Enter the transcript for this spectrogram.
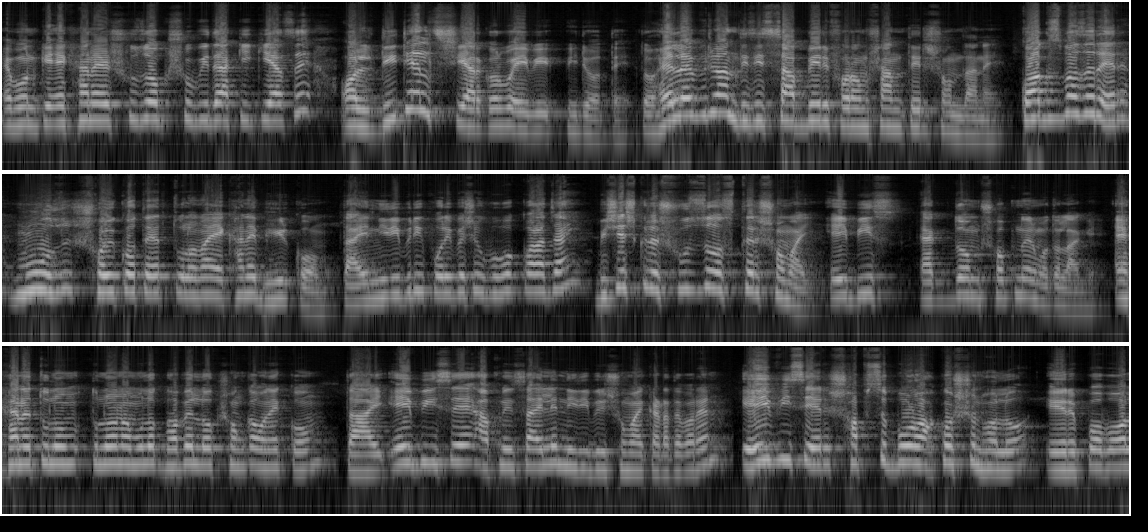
এমনকি এখানে সুযোগ সুবিধা কি কি আছে অল ডিটেলস শেয়ার করব এই ভিডিওতে। তো hello everyone this is Sabbir from শান্তির সন্ধানে। কক্সবাজারের মূল সৈকতের তুলনায় এখানে ভিড় কম, তাই নিরিবিলি পরিবেশে উপভোগ করা যায়, বিশেষ করে সূর্য অস্তের সময়, এই বিচ একদম স্বপ্নের মতো লাগে। এখানে তুলনামূলকভাবে লোক সংখ্যা অনেক কম, তাই এই বিচে আপনি চাইলে নিরিবিলি সময় কাটাতে পারেন। এই বিচের সবচেয়ে বড় আকর্ষণ হলো এর প্রবল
